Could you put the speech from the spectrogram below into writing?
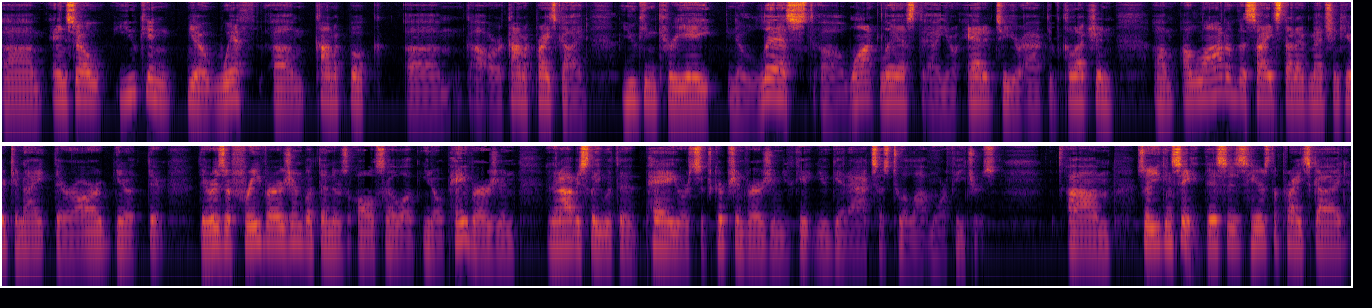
Um, and so you can, you know, with um, comic book um, or a comic price guide, you can create, you know, list, uh, want list, uh, you know, add it to your active collection. Um, a lot of the sites that I've mentioned here tonight, there are, you know, there there is a free version, but then there's also a, you know, pay version. And then obviously with the pay or subscription version, you get you get access to a lot more features. Um, so you can see this is here's the price guide.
